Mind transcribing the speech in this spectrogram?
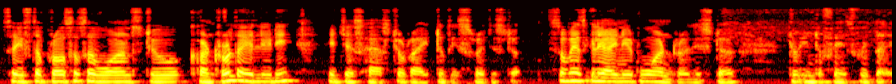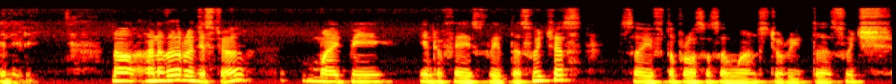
So if the processor wants to control the LED, it just has to write to this register. So basically I need one register to interface with the LED. Now another register might be interfaced with the switches. So if the processor wants to read the switch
